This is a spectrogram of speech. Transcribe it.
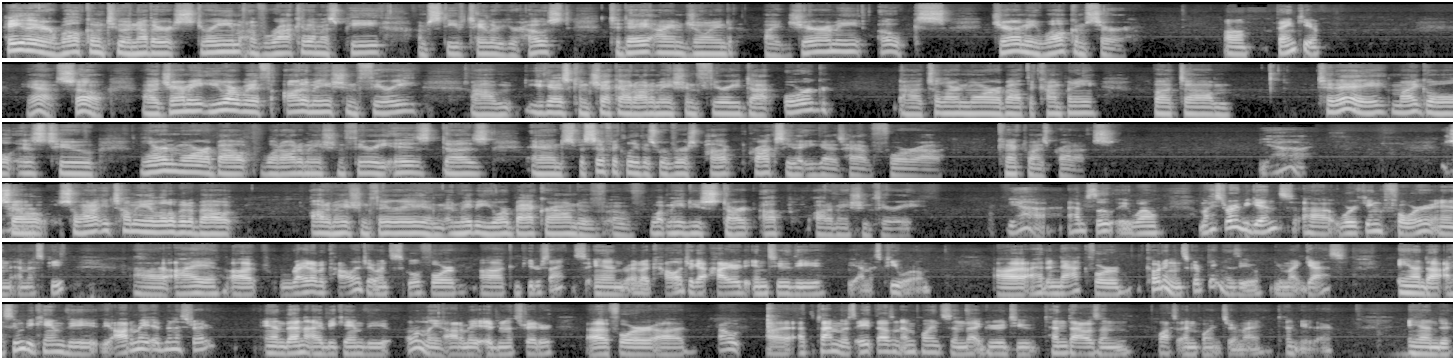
Hey there, welcome to another stream of Rocket MSP. I'm Steve Taylor, your host. Today I am joined by Jeremy Oaks. Jeremy, welcome, sir. Well, thank you. Yeah, so uh, Jeremy, you are with Automation Theory. Um, you guys can check out automationtheory.org uh, to learn more about the company. But um, today, my goal is to learn more about what automation theory is, does, and specifically this reverse po- proxy that you guys have for uh, ConnectWise products. Yeah. yeah. So, so why don't you tell me a little bit about automation theory and, and maybe your background of, of what made you start up automation theory? Yeah, absolutely. Well, my story begins uh, working for an MSP. Uh, I, uh, right out of college, I went to school for uh, computer science, and right out of college, I got hired into the, the MSP world. Uh, I had a knack for coding and scripting, as you you might guess, and uh, I soon became the the Automate administrator, and then I became the only Automate administrator for about at the time it was 8,000 endpoints, and that grew to 10,000 plus endpoints during my tenure there. And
